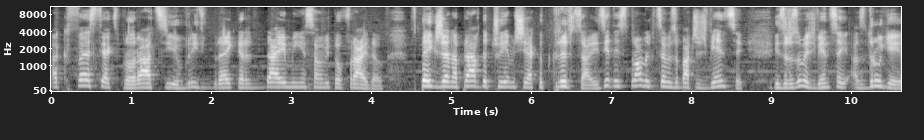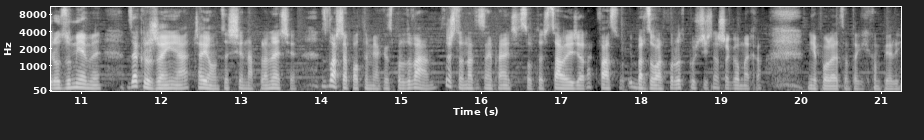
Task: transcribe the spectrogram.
a kwestia eksploracji w Rift Breaker daje mi niesamowitą frajdę. W tej grze naprawdę czujemy się jak odkrywca i z jednej strony chcemy zobaczyć więcej i zrozumieć więcej, a z drugiej rozumiemy zagrożenia czające się na planecie. Zwłaszcza po tym jak eksplodowałem. Zresztą na tej samej planecie są też całe jeziora kwasu i bardzo łatwo rozpuścić naszego mecha. Nie polecam takich kąpieli.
